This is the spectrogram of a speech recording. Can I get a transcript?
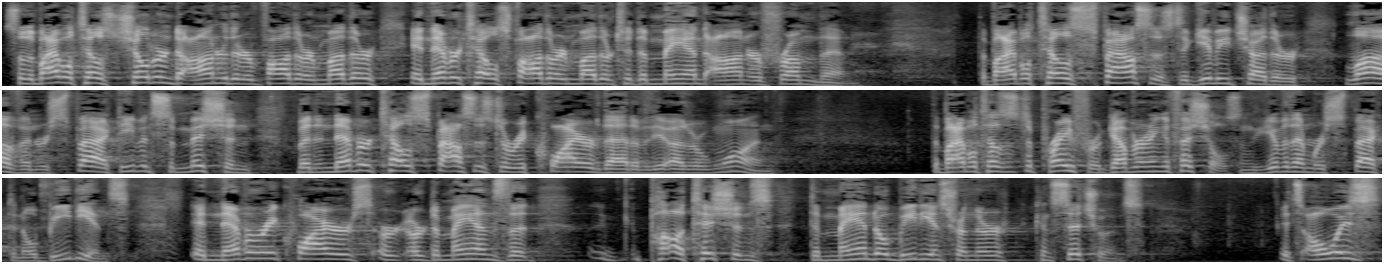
So the Bible tells children to honor their father and mother. It never tells father and mother to demand honor from them. The Bible tells spouses to give each other love and respect, even submission, but it never tells spouses to require that of the other one. The Bible tells us to pray for governing officials and to give them respect and obedience. It never requires or, or demands that politicians demand obedience from their constituents. It's always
